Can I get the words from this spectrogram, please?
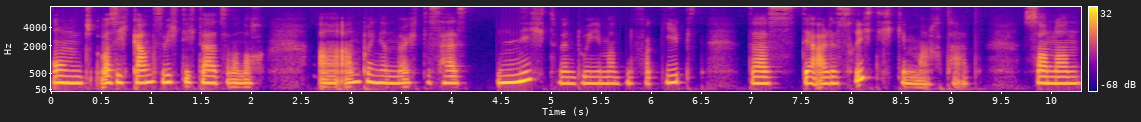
Und was ich ganz wichtig da jetzt aber noch äh, anbringen möchte. Das heißt nicht, wenn du jemanden vergibst, dass der alles richtig gemacht hat, sondern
